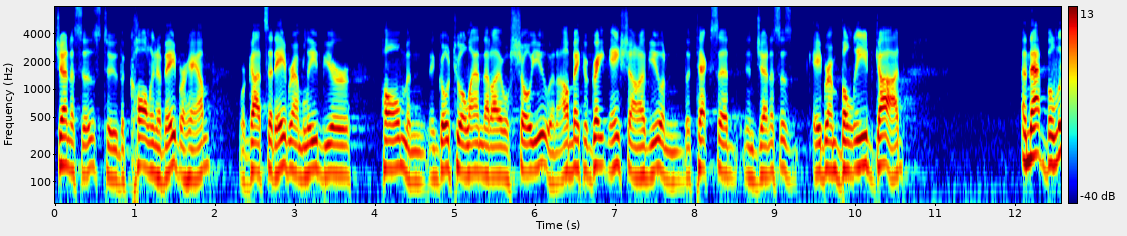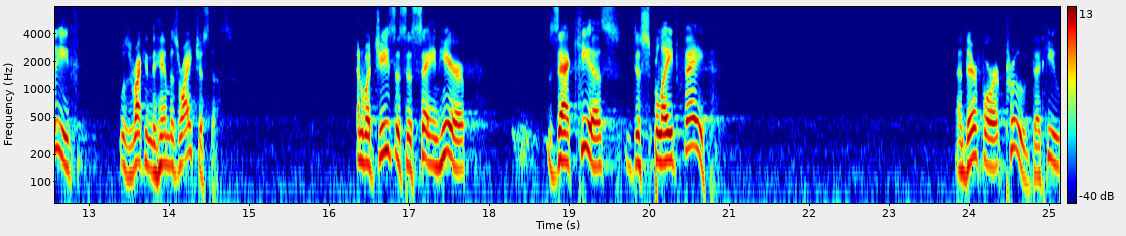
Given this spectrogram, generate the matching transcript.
Genesis, to the calling of Abraham, where God said, Abraham, leave your home and, go to a land that I will show you, and I'll make a great nation out of you. And the text said in Genesis, Abraham believed God. And that belief was reckoned to him as righteousness. And what Jesus is saying here, Zacchaeus displayed faith. And therefore, it proved that he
